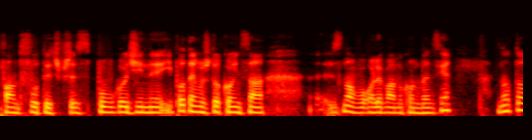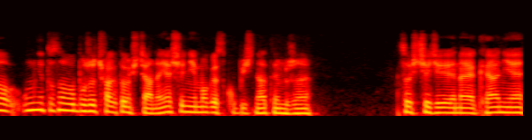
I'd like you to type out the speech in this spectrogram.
found footage przez pół godziny i potem już do końca znowu olewamy konwencję, no to u mnie to znowu burzy czwartą ścianę. Ja się nie mogę skupić na tym, że coś się dzieje na ekranie,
